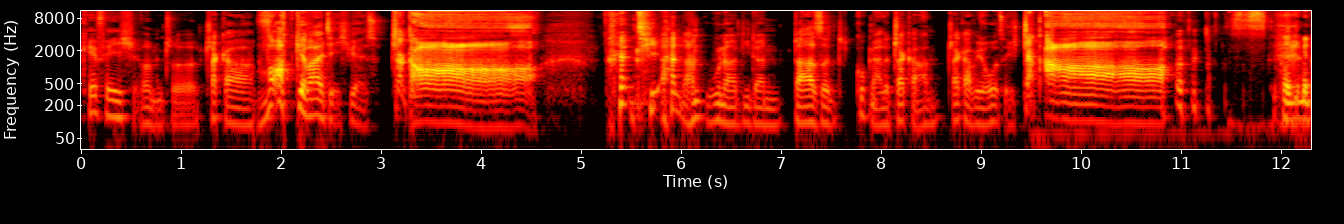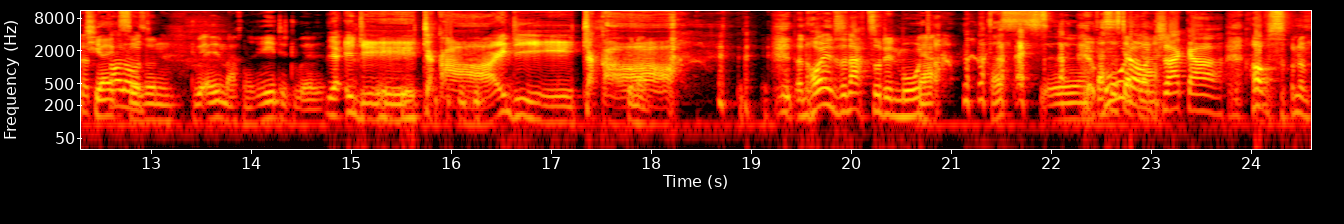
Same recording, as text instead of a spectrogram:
Käfig und äh, Chaka wortgewaltig, wie er ist. Chaka! Die anderen Una, die dann da sind, gucken alle Chaka an. Chaka wiederholt sich. Chaka! könnte mit Tierx so, so ein Duell machen, Rededuell. Ja, Indie, Chaka, Indie, Chaka. Genau. Dann heulen sie nachts so den Mond ja, das, äh, das ist der Plan. und Chaka auf so einem,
